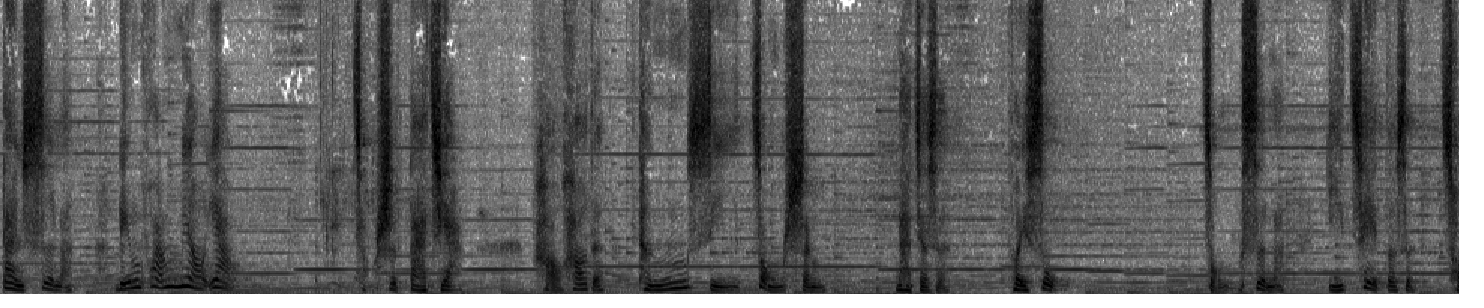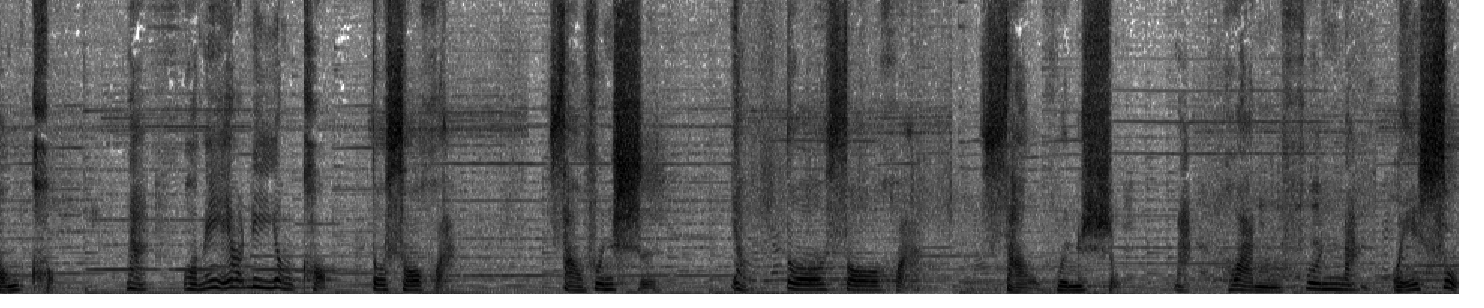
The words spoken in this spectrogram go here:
但是呢，灵方妙药总是大家好好的疼惜众生，那就是回溯。总是呢，一切都是从口，那我们也要利用口多说话。少分食，要多说话，少荤食。那反荤呐为素，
